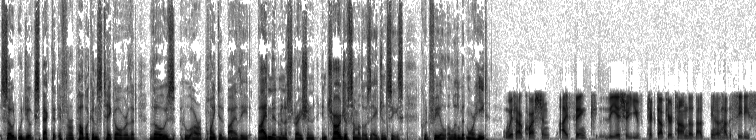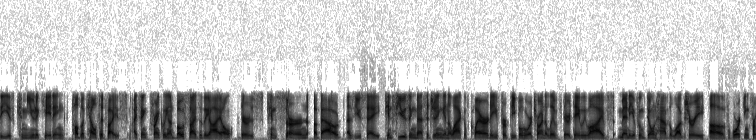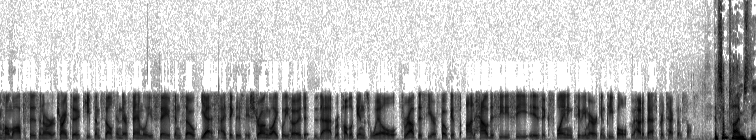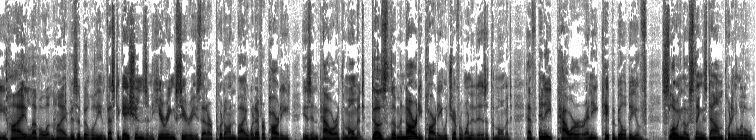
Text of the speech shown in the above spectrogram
So, would you expect that if the Republicans take over, that those who are appointed by the Biden administration in charge of some of those agencies could feel a little bit more heat? Without question. I think the issue you've picked up here, Tom, about you know how the CDC is communicating public health advice. I think, frankly, on both sides of the aisle, there's concern about, as you say, confusing messaging and a lack of clarity for people who are trying to live their daily lives. Many of whom don't have the luxury of working from home offices and are trying to keep themselves and their families safe. And so, yes, I think there's a strong likelihood that Republicans will, throughout this year, focus on how the CDC is explaining to the American people how to best protect themselves. And sometimes the high level and high visibility investigations and hearing series that are put on by whatever party is in power at the moment, does the minority party, whichever one it is at the moment, have any power or any capability of slowing those things down, putting a little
